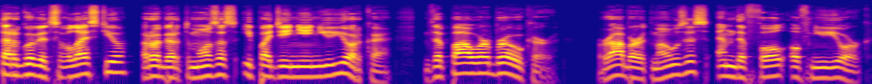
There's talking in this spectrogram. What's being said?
«Торговец властью» Роберт Мозес и «Падение Нью-Йорка» The Power Broker, Robert Moses and the Fall of New York,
